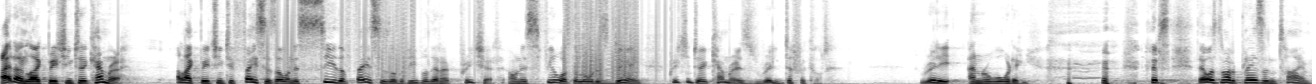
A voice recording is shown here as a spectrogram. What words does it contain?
I don't like preaching to a camera. I like preaching to faces. I want to see the faces of the people that I preach at. I want to feel what the Lord is doing. Preaching to a camera is really difficult, really unrewarding. that was not a pleasant time,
